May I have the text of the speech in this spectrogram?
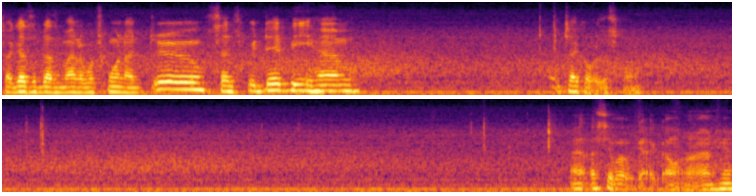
So I guess it doesn't matter which one I do, since we did beat him. I'll take over this one. Alright, let's see what we got going around here.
